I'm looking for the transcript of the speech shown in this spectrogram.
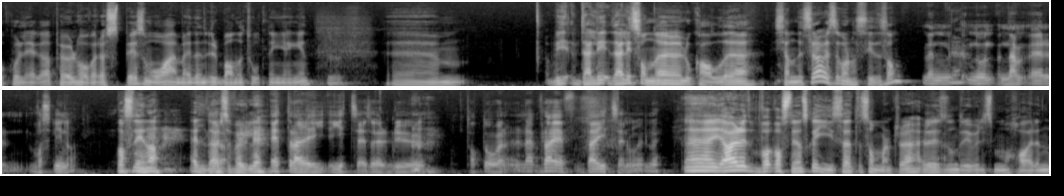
og kollega Paul Håvard Østby, som òg er med i den urbane Totning-gjengen. Mm. Vi, det, er li, det er litt sånne lokale kjendiser, da, hvis det går an å si det sånn. Men noen nev- er Vazelina? Vazelina. Eldar, selvfølgelig. Etter de har gitt seg, så er du tatt over? For de, har gitt seg nå, eller? Eh, ja, eller Vazelina skal gi seg etter sommeren, tror jeg. Eller de driver liksom har en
